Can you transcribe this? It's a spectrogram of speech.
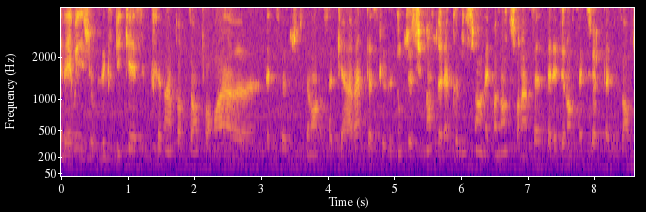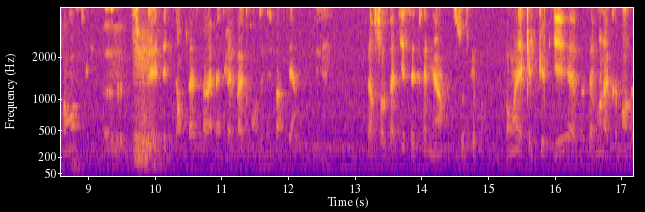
Eh bien oui, je vais vous expliquer, c'est très important pour moi euh, d'être justement dans cette caravane parce que donc, je suis membre de la commission indépendante sur l'inceste et les violences sexuelles faites aux enfants. C'est une euh, commission qui a été mise en place par Emmanuel Macron en 2021. Alors sur le papier, c'est très bien, sauf que pour moi, il y a quelques biais, euh, notamment la commande.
